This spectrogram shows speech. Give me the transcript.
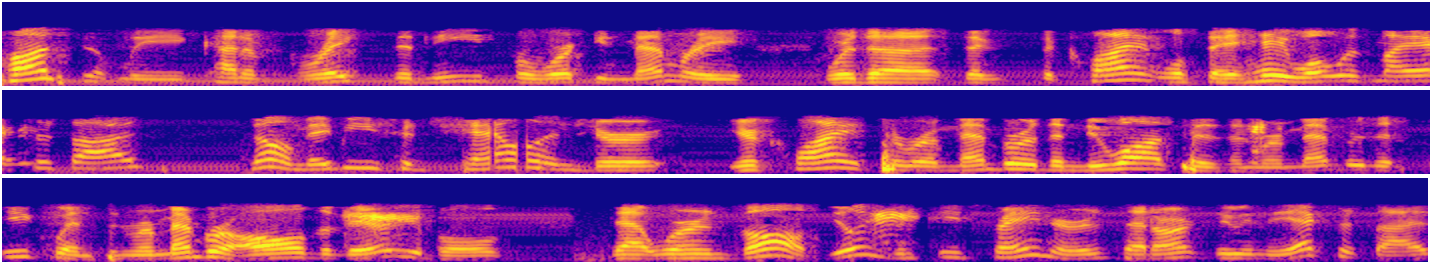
constantly kind of break the need for working memory where the, the, the client will say, Hey, what was my exercise? No, maybe you should challenge your, your client to remember the nuances and remember the sequence and remember all the variables that were involved. You'll even see trainers that aren't doing the exercise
